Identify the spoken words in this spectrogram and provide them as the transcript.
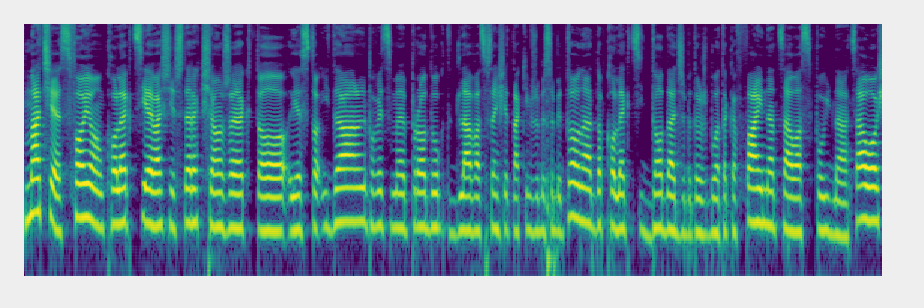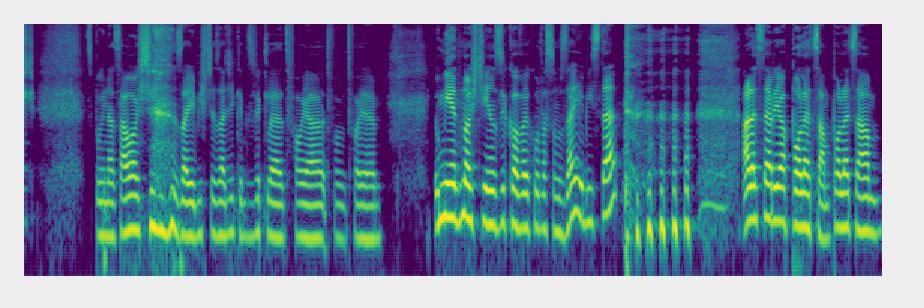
macie swoją kolekcję właśnie czterech książek, to jest to idealny, powiedzmy, produkt dla was, w sensie takim, żeby sobie to do kolekcji dodać, żeby to już była taka fajna, cała, spójna całość. Spójna całość, zajebiście zadzik, jak zwykle twoja, two, twoje umiejętności językowe, kurwa, są zajebiste. Ale serio, polecam, polecam.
